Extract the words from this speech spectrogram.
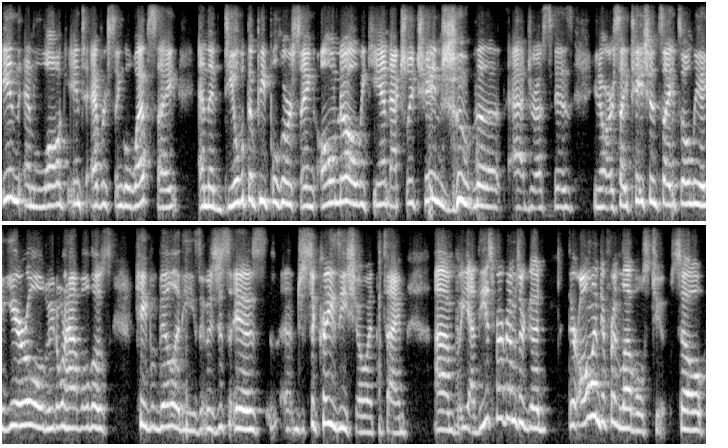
in and log into every single website and then deal with the people who are saying, oh no, we can't actually change the addresses. You know, our citation site's only a year old. We don't have all those capabilities. It was just it was uh, just a crazy show at the time. Um, but yeah, these programs are good. They're all in different levels too. So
